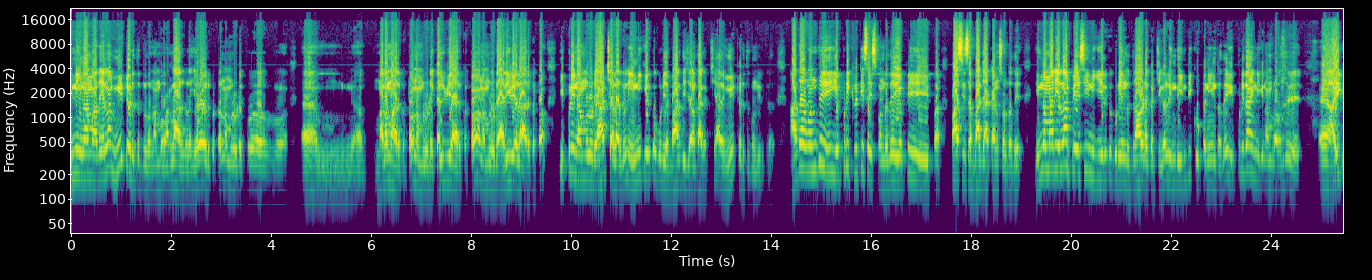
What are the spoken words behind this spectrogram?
இன்னைக்கு நாம் அதையெல்லாம் மீட்டெடுத்துட்டு இருக்கோம். நம்ம வரலாறுகளையோ இருக்கட்டும் நம்மளுடைய மதமா இருக்கட்டும் நம்மளுடைய கல்வியா இருக்கட்டும் நம்மளுடைய அறிவியலா இருக்கட்டும் இப்படி நம்மளுடைய ஆட்சியாளர்கள் இன்னைக்கு இருக்கக்கூடிய பாரதிய ஜனதா கட்சி அதை மீட்டெடுத்து கொண்டிருக்கிறது. அதை வந்து எப்படி கிரிட்டிசைஸ் பண்றது? எப்படி பாசிச பாஜகன்னு சொல்றது? இந்த மாதிரி எல்லாம் பேசி இன்னைக்கு இருக்கக்கூடிய இந்த திராவிட கட்சிகள் இந்த இந்தி கூட்டணின்றது இப்படிதான் இன்னைக்கு நம்மளை வந்து அழிக்க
